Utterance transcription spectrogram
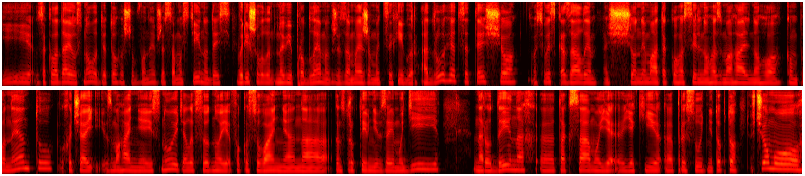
і закладає основу для того, щоб вони вже самостійно десь вирішували нові проблеми вже за межами цих ігор. А друге, це те, що ось ви сказали, що нема такого сильного змагального компоненту, хоча змагання існують, але все одно є фокусування на конструктивній взаємодії. На родинах е, так само, які е, присутні. Тобто, в чому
